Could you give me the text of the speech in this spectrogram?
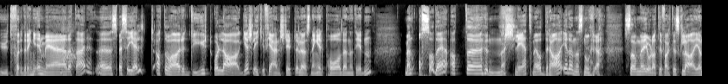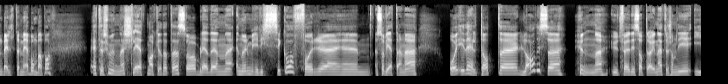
utfordringer med dette her. Eh, Spesielt at det var dyrt å lage slike fjernstyrte løsninger på denne tiden. Men også det at eh, hundene slet med å dra i denne snora, som gjorde at de faktisk la igjen beltet med bomba på. Ettersom hundene slet med akkurat dette, så ble det en enorm risiko for sovjeterne å i det hele tatt la disse hundene utføre disse oppdragene, ettersom de i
